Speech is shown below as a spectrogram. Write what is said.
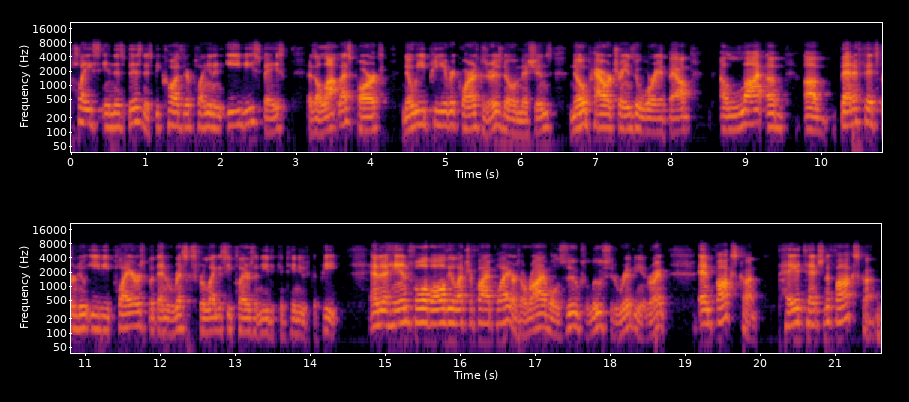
place in this business because they're playing in an EV space. There's a lot less parts, no EPA requirements because there is no emissions, no powertrains to worry about, a lot of, of benefits for new EV players, but then risks for legacy players that need to continue to compete. And a handful of all the electrified players, Arrival, Zoox, Lucid, Rivian, right? And Foxconn. Pay attention to Foxconn.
